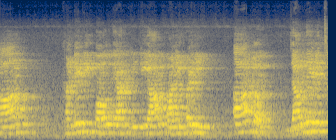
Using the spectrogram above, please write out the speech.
ਆਪ ਖੰਡੇ ਦੀ ਪੌਲ ਤਿਆਰ ਕੀਤੀ, ਆਪ ਬਾਣੀ ਪੜ੍ਹੀ। ਆਪ ਜਲ ਦੇ ਵਿੱਚ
